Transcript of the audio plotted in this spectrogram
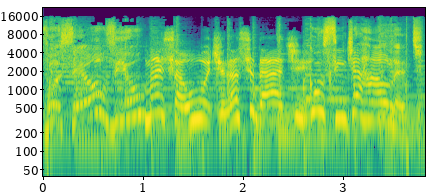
Você ouviu Mais saúde na cidade. com Cynthia Howlett.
